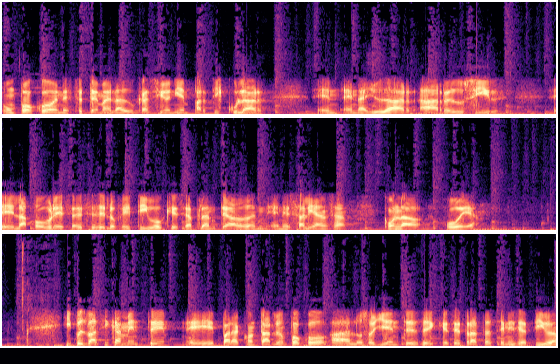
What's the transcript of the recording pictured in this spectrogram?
un poco en este tema de la educación y en particular en ayudar a reducir eh, la pobreza. Ese es el objetivo que se ha planteado en, esa alianza con la OEA. Y pues básicamente, eh, para contarle un poco a los oyentes de qué se trata esta iniciativa,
